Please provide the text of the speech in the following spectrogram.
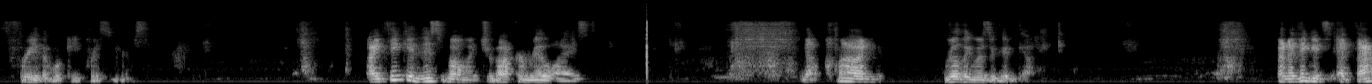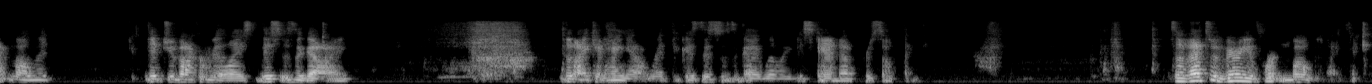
free the Wookiee prisoners. I think in this moment Chewbacca realized that Han really was a good guy. And I think it's at that moment that Chewbacca realized this is the guy that I can hang out with because this is the guy willing to stand up for something. So that's a very important moment, I think.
